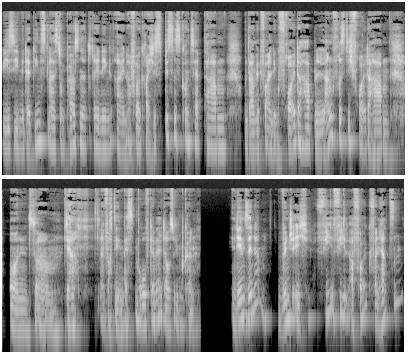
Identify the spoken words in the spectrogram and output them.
wie Sie mit der Dienstleistung Personal Training ein erfolgreiches Businesskonzept haben und damit vor allen Dingen Freude haben, langfristig Freude haben und ähm, ja, einfach den besten Beruf der Welt ausüben können. In dem Sinne wünsche ich viel, viel Erfolg von Herzen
